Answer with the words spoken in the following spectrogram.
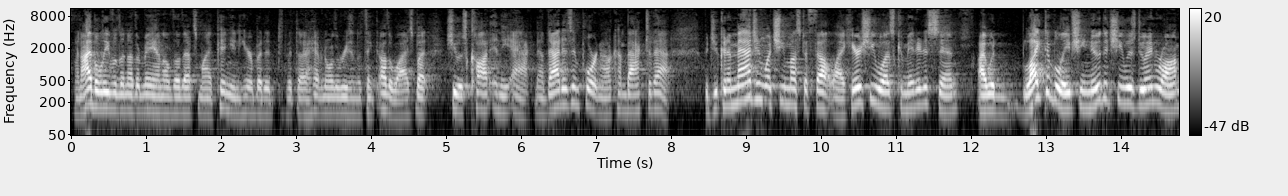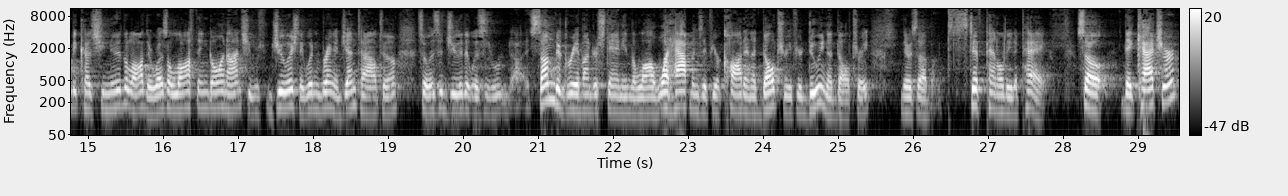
and I believe with another man, although that's my opinion here, but, it, but I have no other reason to think otherwise. But she was caught in the act. Now, that is important. I'll come back to that. But you can imagine what she must have felt like. Here she was, committed a sin. I would like to believe she knew that she was doing wrong because she knew the law. There was a law thing going on. She was Jewish. They wouldn't bring a Gentile to them. So, as a Jew that was uh, some degree of understanding the law, what happens if you're caught in adultery, if you're doing adultery, there's a stiff penalty to pay. So, they catch her.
